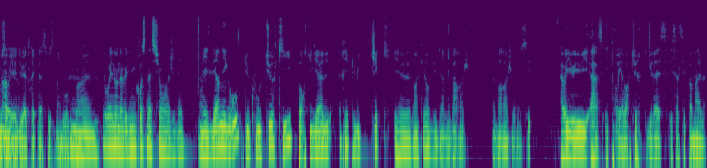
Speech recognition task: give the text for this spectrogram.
vous auriez dû être avec la Suisse dans le groupe. Ouais. Ouais, nous, on avait dit une grosse nation, euh, JB. Et le dernier groupe, du coup, Turquie, Portugal, République tchèque et le vainqueur du dernier barrage. Le barrage euh, C. Ah oui, oui, oui. Ah, il pourrait y avoir Turquie-Grèce. Et ça, c'est pas mal.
